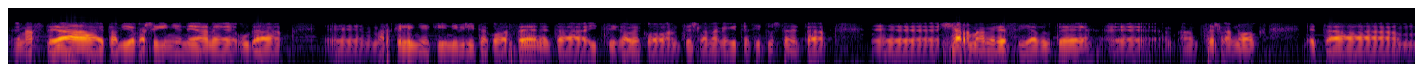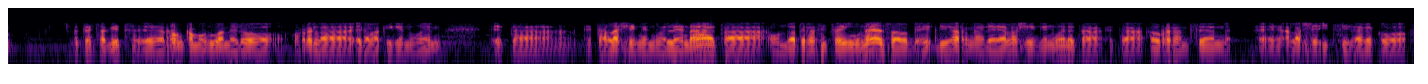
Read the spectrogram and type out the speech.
emaztea eta biok ginenean e, ura e, markelinekin ibilitakoa zen eta hitzik gabeko antzeslanak egiten zituzten eta e, xarma berezia dute e, antzeslanok eta Eta ez dakit, erronka moduan ero horrela erabaki genuen, eta eta alaxen genuen lehena, eta ondo atera zitzaigunez, ba, bigarrena ere alaxen genuen, eta eta aurrerantzean e, alaxe itzi gabeko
